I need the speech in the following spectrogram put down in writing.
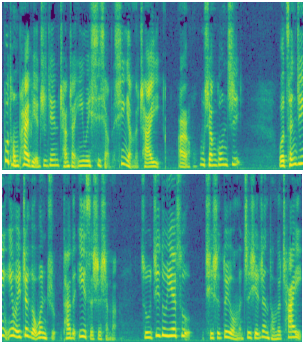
不同派别之间常常因为细小的信仰的差异而互相攻击。我曾经因为这个问主，他的意思是什么？主基督耶稣其实对我们这些认同的差异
